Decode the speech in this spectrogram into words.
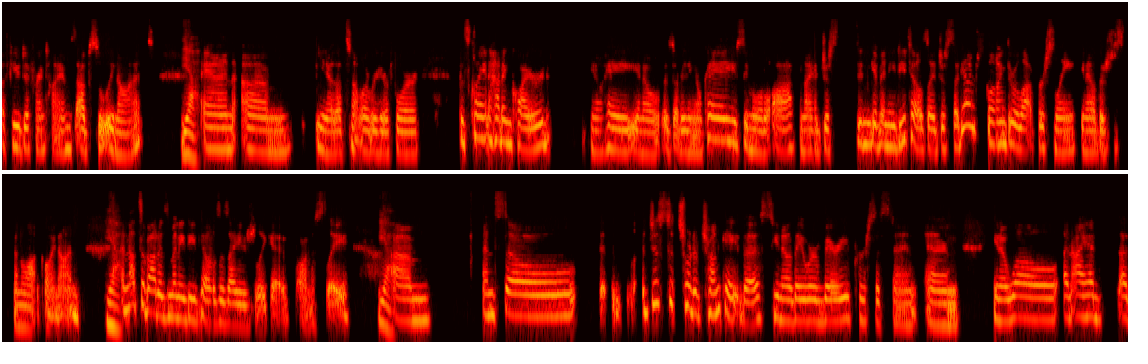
a few different times. Absolutely not. Yeah. And, um, you know, that's not what we're here for. This client had inquired, you know, hey, you know, is everything okay? You seem a little off. And I just didn't give any details. I just said, yeah, I'm just going through a lot personally. You know, there's just been a lot going on. Yeah. And that's about as many details as I usually give, honestly. Yeah. Um, and so uh, just to sort of truncate this, you know, they were very persistent and you know, well, and I had, uh,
